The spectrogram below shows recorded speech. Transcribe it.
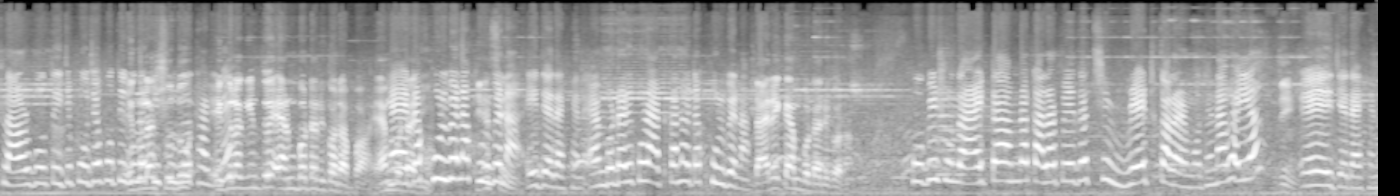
ফ্লাওয়ার বলতে এই যে প্রজাপতি গুলো কি সুন্দর থাকবে? এগুলা কিন্তু এমব্রয়ডারি করা পা হ্যাঁ এটা খুলবে না খুলবে না। এই যে দেখেন এমব্রয়ডারি করে আটকানো এটা খুলবে না। ডাইরেক্ট এমব্রয়ডারি করা। খুবই সুন্দর। আরেকটা আমরা কালার পেয়ে যাচ্ছি রেড কালারের মধ্যে না ভাইয়া। এই যে দেখেন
